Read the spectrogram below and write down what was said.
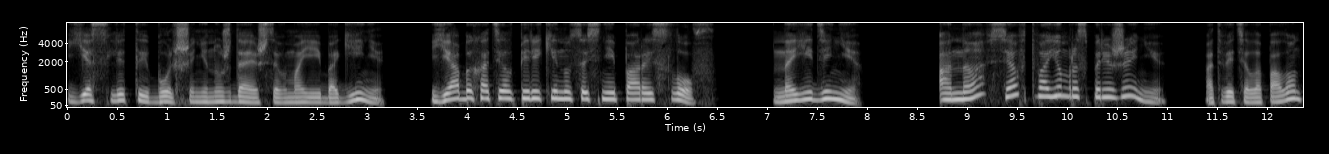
«Если ты больше не нуждаешься в моей богине, я бы хотел перекинуться с ней парой слов. Наедине». «Она вся в твоем распоряжении», — ответил Аполлон,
